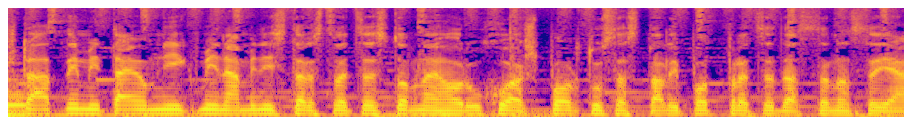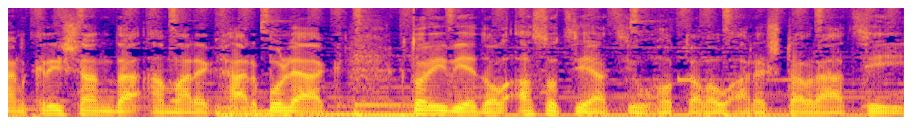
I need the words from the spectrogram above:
Štátnymi tajomníkmi na ministerstve cestovného ruchu a športu sa stali podpredseda SNS Jan Krišanda a Marek Harbuľák, ktorý viedol asociáciu hotelov a reštaurácií.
